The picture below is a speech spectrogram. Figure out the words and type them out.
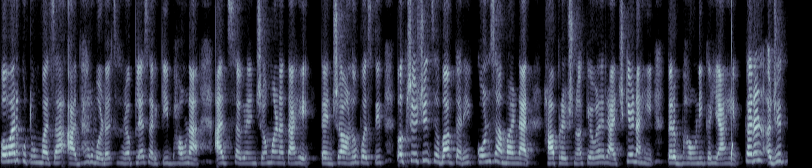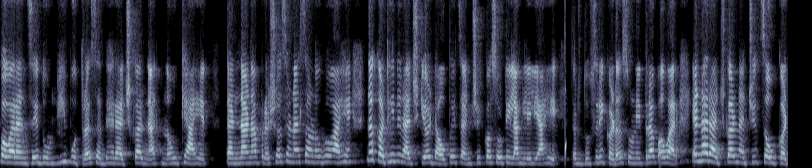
पवार कुटुंबाचा आधार वडच हरपल्यासारखी भावना आज सगळ्यांच्या मनात आहे. त्यांच्या अनुपस्थित पक्षाची जबाबदारी कोण सांभाळणार? हा प्रश्न केवळ राजकीय नाही तर भावनिकही आहे. कारण अजित पवारांचे दोन्ही पुत्र सध्या राजकारणात नौखे आहेत. त्यांना ना प्रशासनाचा अनुभव आहे. ना कठीण राजकीय डावपेचांची कसोटी लागलेली आहे. तर दुसरीकडे सुनित्रा पवार यांना राजकारणाची चौकट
